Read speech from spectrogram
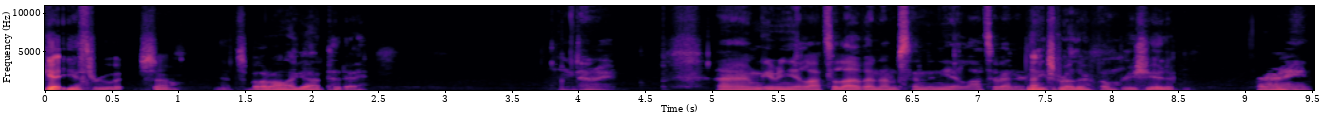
get you through it. So that's about all I got today. All right. I'm giving you lots of love and I'm sending you lots of energy. Thanks, brother. Boom. Appreciate it. All right.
